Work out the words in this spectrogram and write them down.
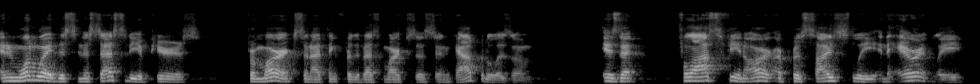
and in one way, this necessity appears for Marx, and I think for the best Marxists in capitalism, is that philosophy and art are precisely inherently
